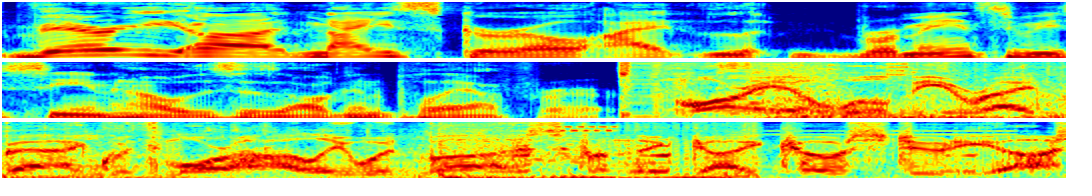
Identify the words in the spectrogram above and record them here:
very uh, nice girl. I l- remains to be seen how this is all going to play out for her. Mario will be right back with more Hollywood Buzz from the Geico Studios.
